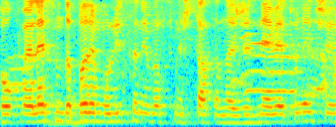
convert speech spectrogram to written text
Толкова е лесно да бъдем улисани в нещата на ежедневието ни, че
